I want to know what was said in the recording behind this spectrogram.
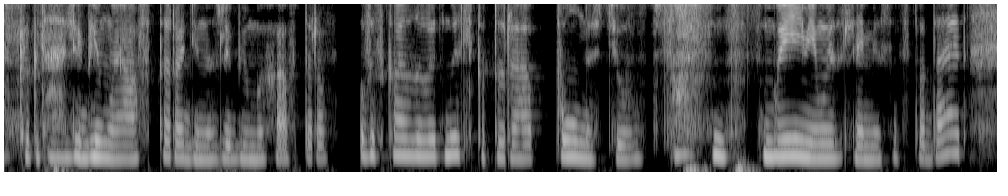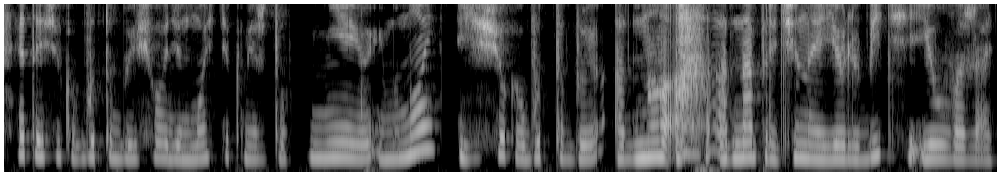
когда любимый автор, один из любимых авторов, высказывает мысль, которая полностью с, с моими мыслями совпадает, это еще как будто бы еще один мостик между нею и мной, и еще как будто бы одна, одна причина ее любить и уважать.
